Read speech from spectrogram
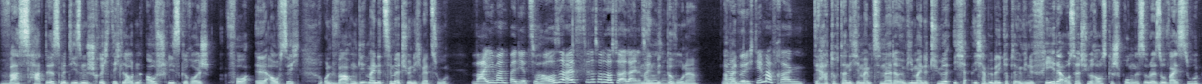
Was hat es mit diesem richtig lauten Aufschließgeräusch vor, äh, auf sich? Und warum geht meine Zimmertür nicht mehr zu? War jemand bei dir zu Hause, als du das war, oder warst du alleine Mein zu Hause? Mitbewohner. Ja, Aber dann würde ich den mal fragen. der hat doch da nicht in meinem Zimmer da irgendwie meine Tür. Ich, ich habe überlegt, ob da irgendwie eine Feder aus der Tür rausgesprungen ist oder so, weißt du?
